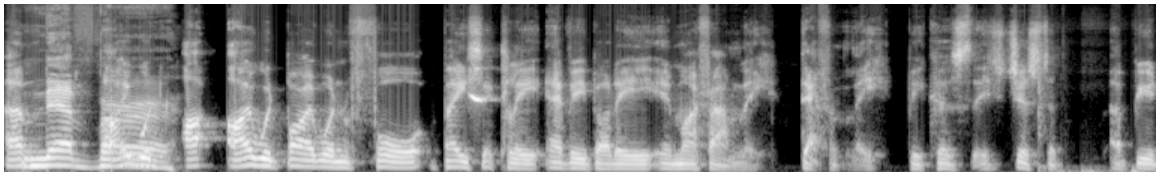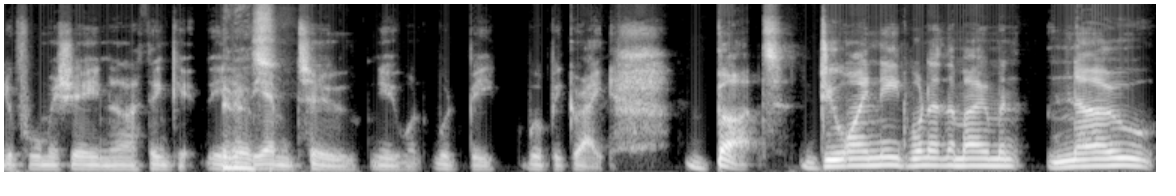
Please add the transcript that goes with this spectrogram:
Um, Never. I would, I, I would buy one for basically everybody in my family, definitely, because it's just a, a beautiful machine, and I think it, It know, the M2 new one would be would be great. But do I need one at the moment? No,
